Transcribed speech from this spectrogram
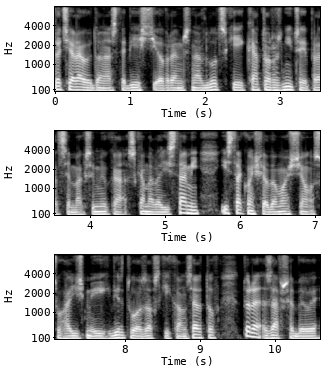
Docierały do nas te wieści o wręcz nadludzkiej, katorżniczej pracy Maksymiuka z kameralistami i z taką świadomością słuchaliśmy ich wirtuozowskich koncertów, które zawsze były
